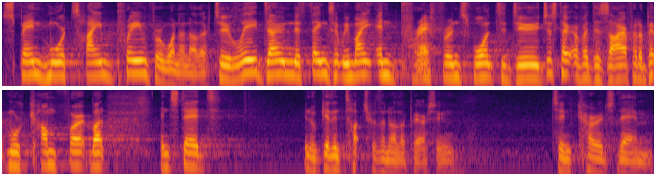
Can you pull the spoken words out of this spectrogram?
spend more time praying for one another, to lay down the things that we might in preference want to do just out of a desire for a bit more comfort, but instead, you know, get in touch with another person to encourage them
